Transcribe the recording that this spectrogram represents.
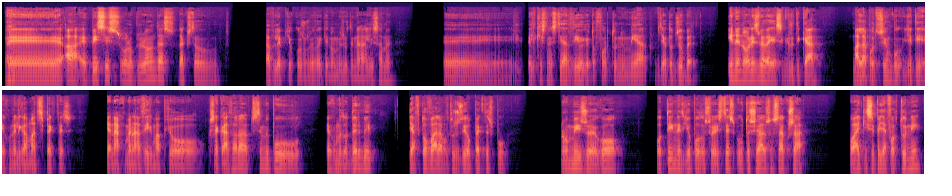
Ε, α, επίσης, ολοκληρώνοντας, εντάξει, το, τα βλέπει ο κόσμος βέβαια και νομίζω ότι την αναλύσαμε. Ε, η τελική συναισθία 2 για το Φορτούνι, 1 για τον Τζούμπερ. Είναι νωρίς βέβαια για συγκριτικά. Αλλά από τη στιγμή που. Γιατί έχουν λίγα μάτια παίκτες, για να έχουμε ένα δείγμα πιο ξεκάθαρο, από τη στιγμή που έχουμε τον τέρμπι, γι' αυτό βάλαμε αυτούς τους δύο παίκτες που νομίζω εγώ ότι είναι δύο ποδοσφαιριστές. Ούτως ή άλλως σας άκουσα. Ο Άκης είπε για φορτούνη,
